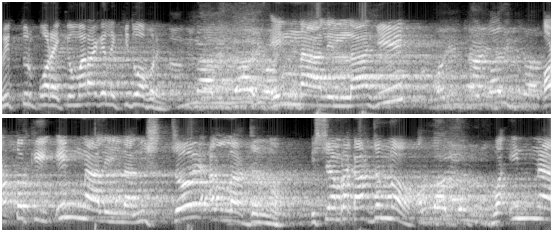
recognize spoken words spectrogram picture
মৃত্যুর পরে কেউ মারা গেলে কি দোয়া পড়েন? ইন্না লিল্লাহি অর্থ কি? ইন্না লিল্লাহ নিশ্চয় আল্লাহর জন্য। নিশ্চয় আমরা কার জন্য? ওয়া ইন্না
